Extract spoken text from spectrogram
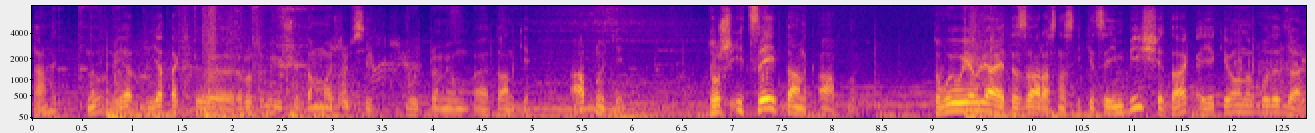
Так? Ну, я, я так е, розумію, що там майже всі будуть преміум танки апнуті. Тож і цей танк апнуть. То ви уявляєте зараз, наскільки це імбіще, так, а яке воно буде далі.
